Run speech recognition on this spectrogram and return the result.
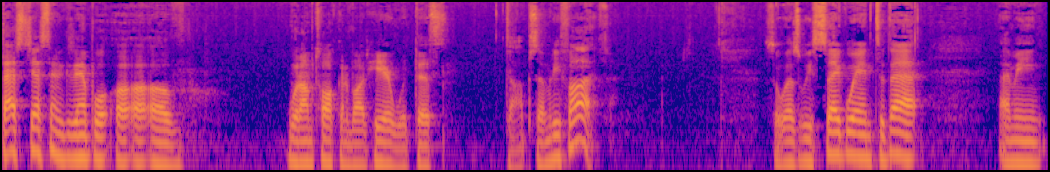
that's just an example uh, uh, of what I'm talking about here with this top 75. So as we segue into that, I mean,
